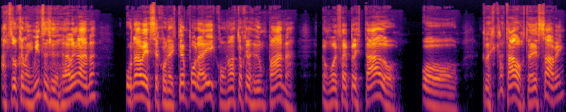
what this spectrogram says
hasta su canalimiento si les da la gana. Una vez se conecten por ahí con unos datos que les dé un pana, un wifi prestado o rescatado, ustedes saben,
